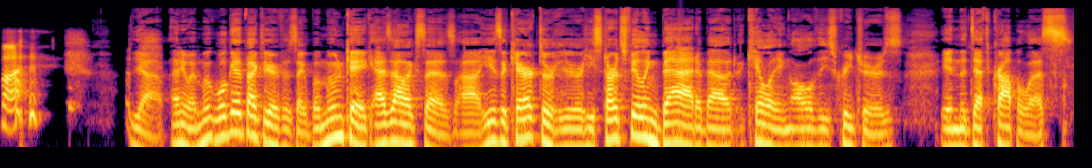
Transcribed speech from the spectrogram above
about, but yeah. Anyway, we'll get back to Gary for a second. But Mooncake, as Alex says, uh, he is a character here. He starts feeling bad about killing all of these creatures in the Deathcropolis,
